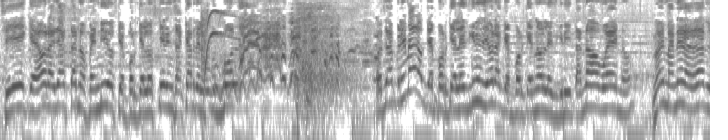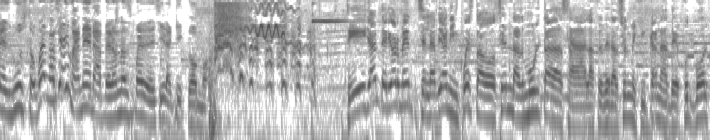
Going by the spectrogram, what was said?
Sí, que ahora ya están ofendidos que porque los quieren sacar del fútbol. O sea, primero que porque les grita y ahora que porque no les grita. No, bueno. No hay manera de darles gusto. Bueno, sí hay manera, pero no se puede decir aquí cómo. Sí, ya anteriormente se le habían impuesto sendas multas a la Federación Mexicana de Fútbol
